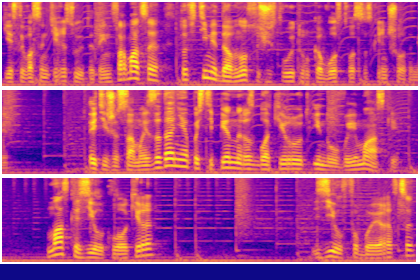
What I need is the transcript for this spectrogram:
Если вас интересует эта информация, то в Steam давно существует руководство со скриншотами. Эти же самые задания постепенно разблокируют и новые маски. Маска Зил Клокера, Зил ФБРовцы,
